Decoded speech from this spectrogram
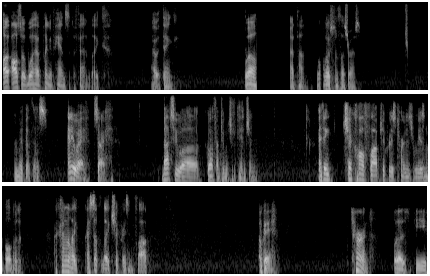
Also, we'll have plenty of hands to defend. Like, I would think. Well, a ton. We'll some flush draws. Let me get this. Anyway, sorry. Not to uh, go off on too much of a tangent. I think check call flop, check raise turn is reasonable, but I kind of like, I still like check raise and flop. Okay. Turn was the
